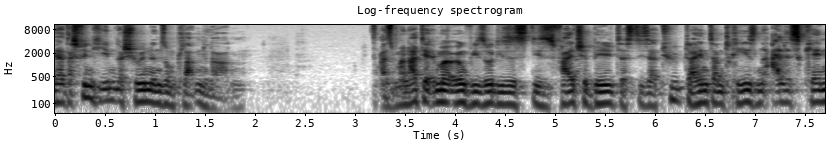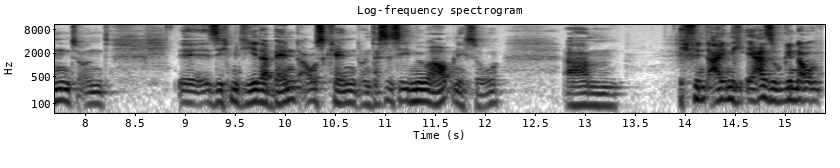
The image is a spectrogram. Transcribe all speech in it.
ja, das finde ich eben das Schöne in so einem Plattenladen. Also man hat ja immer irgendwie so dieses, dieses falsche Bild, dass dieser Typ da hinterm Tresen alles kennt und äh, sich mit jeder Band auskennt. Und das ist eben überhaupt nicht so. Ähm, ich finde eigentlich eher so genau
